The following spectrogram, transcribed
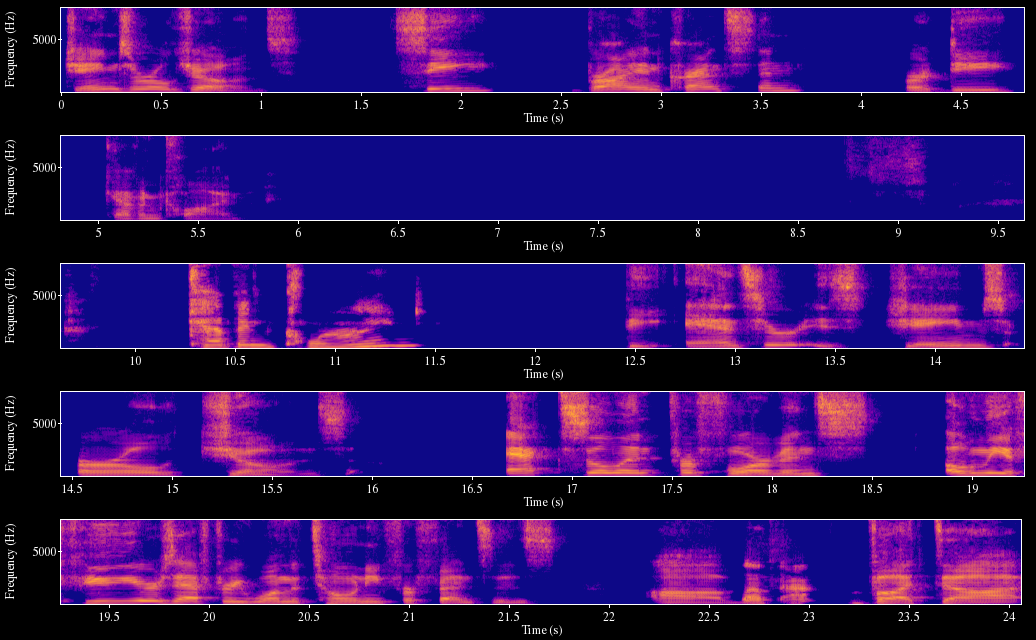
James Earl Jones, C. Bryan Cranston, or D. Kevin Kline? Kevin Kline? The answer is James Earl Jones. Excellent performance. Only a few years after he won the Tony for Fences. Um, Love that. But uh,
